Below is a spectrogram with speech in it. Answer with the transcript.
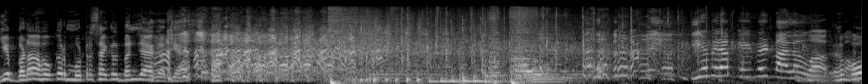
ये बड़ा होकर मोटरसाइकिल बन जाएगा क्या? ये मेरा फेवरेट वाला हुआ। वो।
